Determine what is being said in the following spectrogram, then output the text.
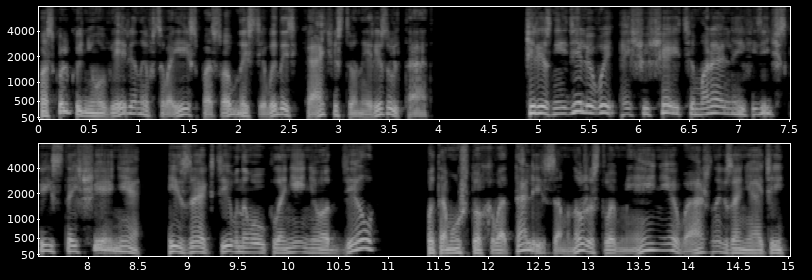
поскольку не уверены в своей способности выдать качественный результат. Через неделю вы ощущаете моральное и физическое истощение из-за активного уклонения от дел, потому что хватались за множество менее важных занятий,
